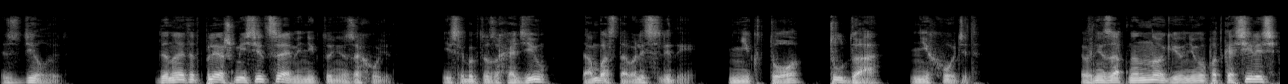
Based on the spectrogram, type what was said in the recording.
сделают? Да на этот пляж месяцами никто не заходит. Если бы кто заходил, там бы оставались следы. Никто туда не ходит». Внезапно ноги у него подкосились,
